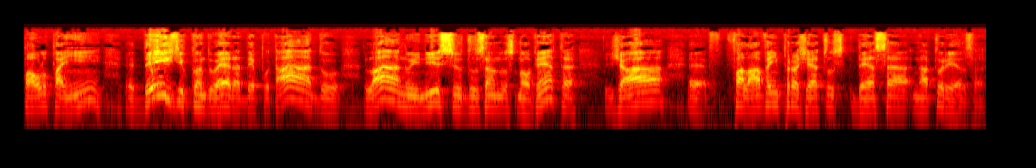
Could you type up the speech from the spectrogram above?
Paulo Paim, eh, desde quando era deputado, lá no início dos anos 90, já é, falava em projetos dessa natureza.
